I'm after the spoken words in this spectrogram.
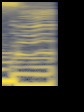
Say.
